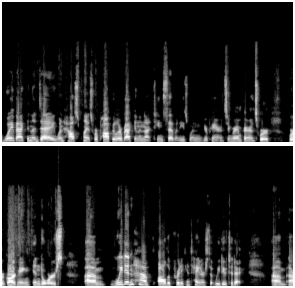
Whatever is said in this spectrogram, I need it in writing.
way back in the day when houseplants were popular back in the 1970s when your parents and grandparents were, were gardening indoors, um, we didn't have all the pretty containers that we do today. Um, I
